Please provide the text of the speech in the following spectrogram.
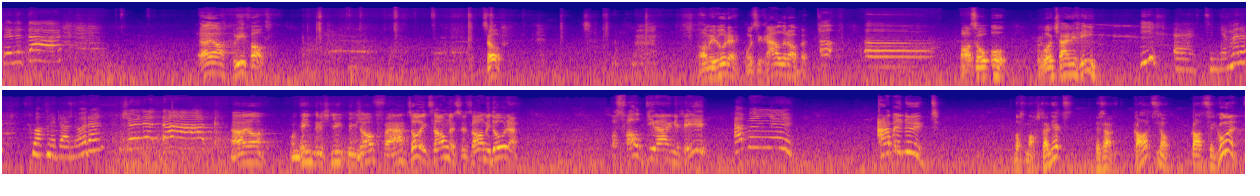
Schönen Tag. Ja, ja, gleichfalls. So. Komm ich durch, muss ich Keller runter. Oh, oh. Was, oh, oh. Wo willst du eigentlich hin? Ich, äh, zu niemandem. Ich mache mir da nur einen schönen Tag. Ja, ja. Und hinter ist nichts beim Arbeiten. hä? So, jetzt lange es, jetzt lass mich durch. Was fällt dir eigentlich ein? Aber nicht. Eben nichts. Was machst du denn jetzt? Ja, sag, Geht's noch? Geht's dir gut?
